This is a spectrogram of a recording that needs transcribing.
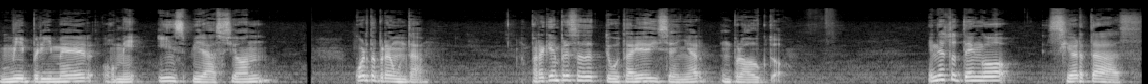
mi primer o mi inspiración. Cuarta pregunta. ¿Para qué empresa te gustaría diseñar un producto? En esto tengo ciertas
